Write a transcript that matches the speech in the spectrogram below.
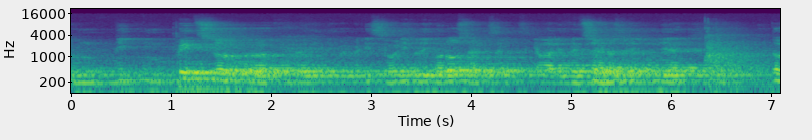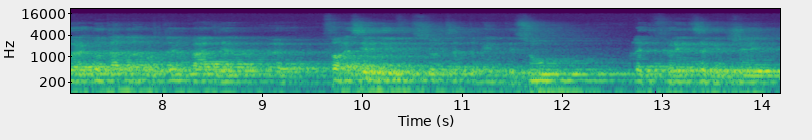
un, un pezzo di quel bellissimo libro di Colossa che si chiama L'invenzione della solitudine, dove raccontando la morte del padre fa una serie di riflessioni esattamente sulla differenza che c'è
